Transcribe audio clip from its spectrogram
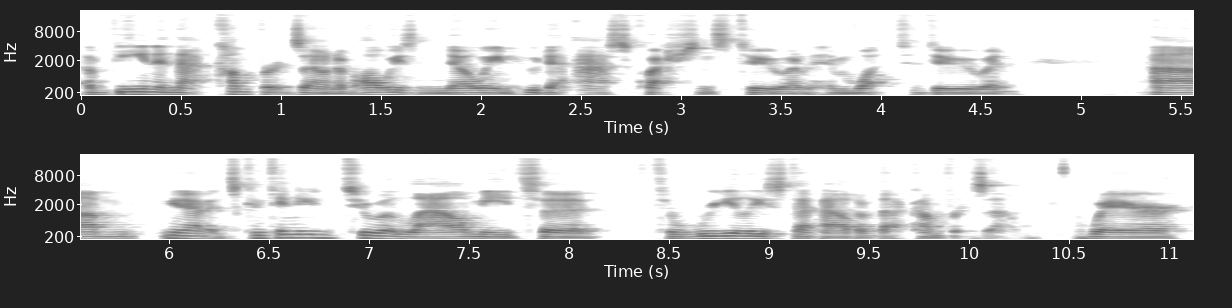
of being in that comfort zone of always knowing who to ask questions to and, and what to do. And um, you know, it's continued to allow me to to really step out of that comfort zone where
